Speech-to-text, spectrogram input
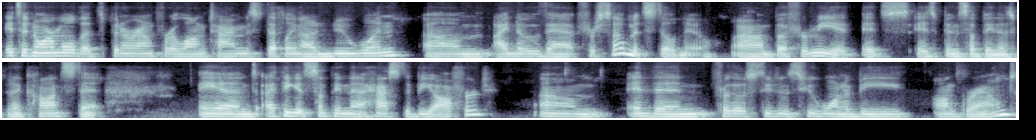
it's a normal that's been around for a long time. It's definitely not a new one. Um, I know that for some it's still new, um, but for me, it, it's it's been something that's been a constant, and I think it's something that has to be offered. and then for those students who want to be on ground.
